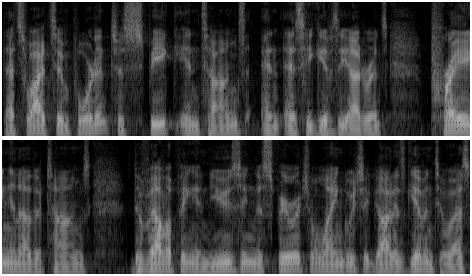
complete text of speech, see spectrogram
That's why it's important to speak in tongues and as he gives the utterance, praying in other tongues, developing and using the spiritual language that God has given to us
